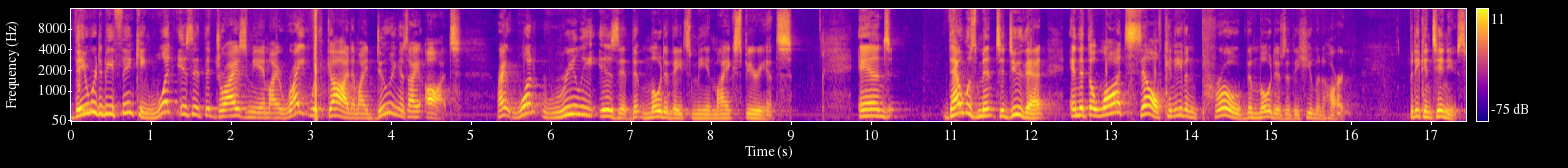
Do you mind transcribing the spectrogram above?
they were to be thinking, What is it that drives me? Am I right with God? Am I doing as I ought? Right? What really is it that motivates me in my experience? And that was meant to do that, and that the law itself can even probe the motives of the human heart. But he continues.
